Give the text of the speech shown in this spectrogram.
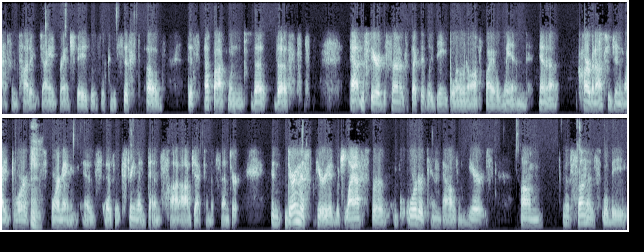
asymptotic giant branch phases will consist of this epoch when the the atmosphere of the sun is effectively being blown off by a wind and a carbon oxygen white dwarf mm. is forming as, as an extremely dense hot object in the center. And during this period, which lasts for order 10,000 years, um, the sun is, will be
